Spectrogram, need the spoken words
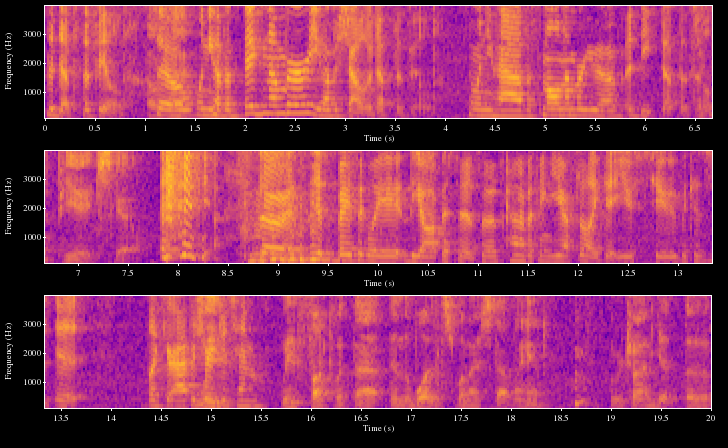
the depth of field. So when you have a big number, you have a shallow depth of field. And when you have a small number, you have a deep depth of It's like field. the pH scale. yeah. So it's it's basically the opposite. So it's kind of a thing you have to like get used to because it like your aperture We've- to Tim. We've fucked with that in the woods when I stabbed my hand. Mm-hmm. We were trying to get the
